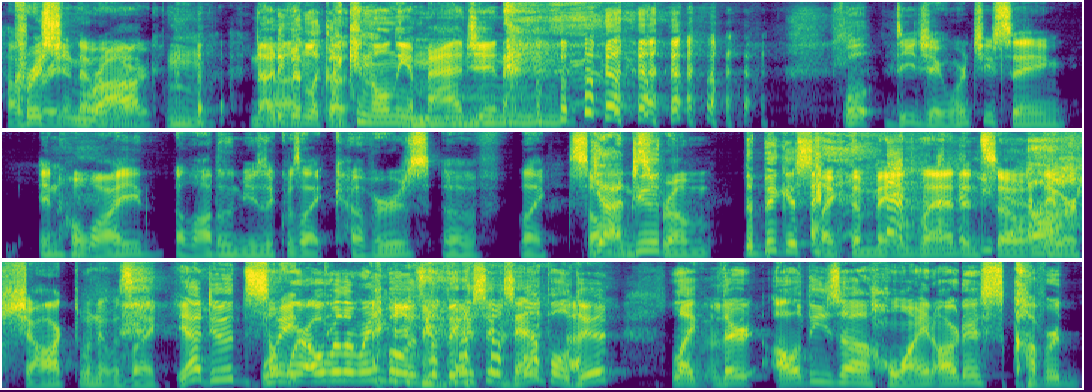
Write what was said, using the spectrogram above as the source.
How Christian thou rock. Mm. not even like a I can only imagine. Well, DJ, weren't you saying in Hawaii a lot of the music was like covers of like songs Yeah, dude. from the biggest like the mainland, and so they were shocked when it was like Yeah, dude. Somewhere over the rainbow is the biggest example, dude. Like there all these uh Hawaiian artists covered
